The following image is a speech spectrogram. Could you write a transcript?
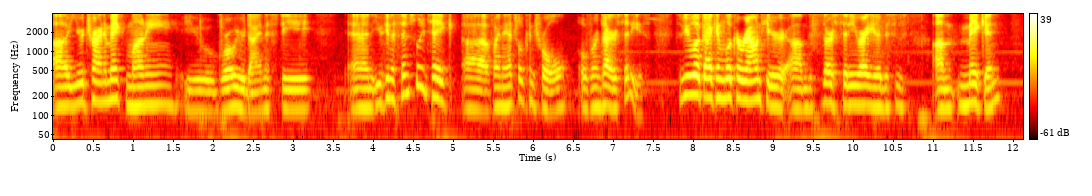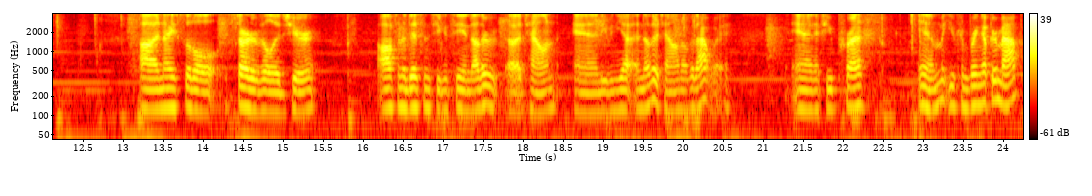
uh, you're trying to make money, you grow your dynasty, and you can essentially take uh, financial control over entire cities. So if you look, I can look around here. Um, this is our city right here. This is um, Macon. A uh, nice little starter village here. Off in the distance, you can see another uh, town, and even yet another town over that way and if you press M you can bring up your map.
